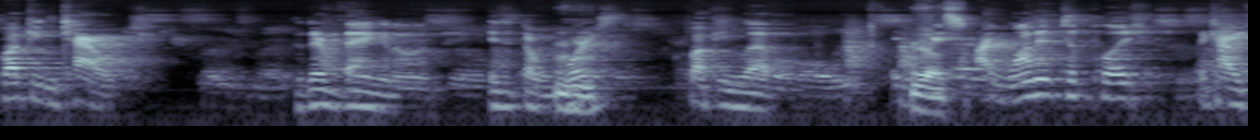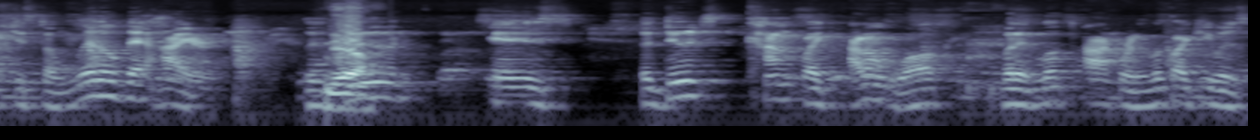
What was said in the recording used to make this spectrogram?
fucking couch that they're banging on is the mm-hmm. worst fucking level Yes. I wanted to push the couch just a little bit higher. The yeah. dude is the dude's kind of like I don't walk, but it looked awkward. It looked like he was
